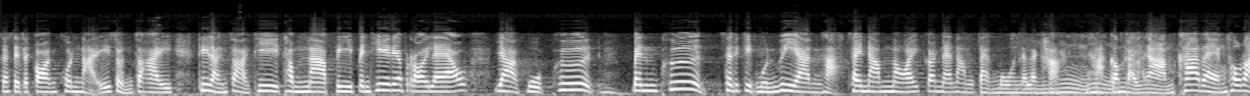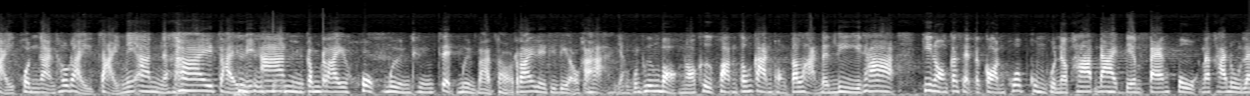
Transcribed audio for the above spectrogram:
เกษตรกรคนไหนสนใจที่หลังจากที่ทำนาปลีเป็นที่เรียบร้อยแล้ว อยากปลูกพืชอืมเป็นพืชเศรษฐกิจหมุนเวียน ค่ะ ใช้น้ำน้อยก็แนะนำแตงโมนั่นแหละค่ะอืมค่ะอืมกำไรงาม ค่าแรงเท่าไหร่คนงานเท่าไหร่จ่ายไม่อั้นนะคะ ใช่ จ่ายไม่อั้นกำไร 60,000 ถึง 70,000 บาทต่อไร่เลยทีเดียวค่ะค่ะ อย่างคุณพึ่งบอกเนาะคือความต้องการของตลาดน่ะดี ถ้าพี่น้องเกษตรกรควบคุมคุณภาพได้เตรียมแปลงปลูกนะคะ ดูแล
